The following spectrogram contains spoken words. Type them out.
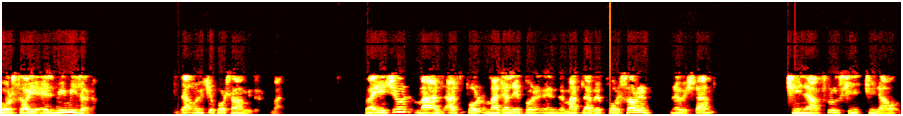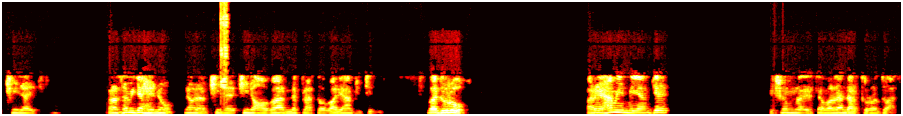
پرسای علمی می‌ذارم در اون که پرسا هم می‌ذارم بله. و اینشون از, از پر مجله پر مطلب پرسا رو نوشتم چین افروز چین چین فرانسه میگه هنو نمی‌دونم چین چین آور نفرت آور یا همچین چیزی. و دروغ. برای همین میگم که ایشون احتمالا در تورنتو هست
